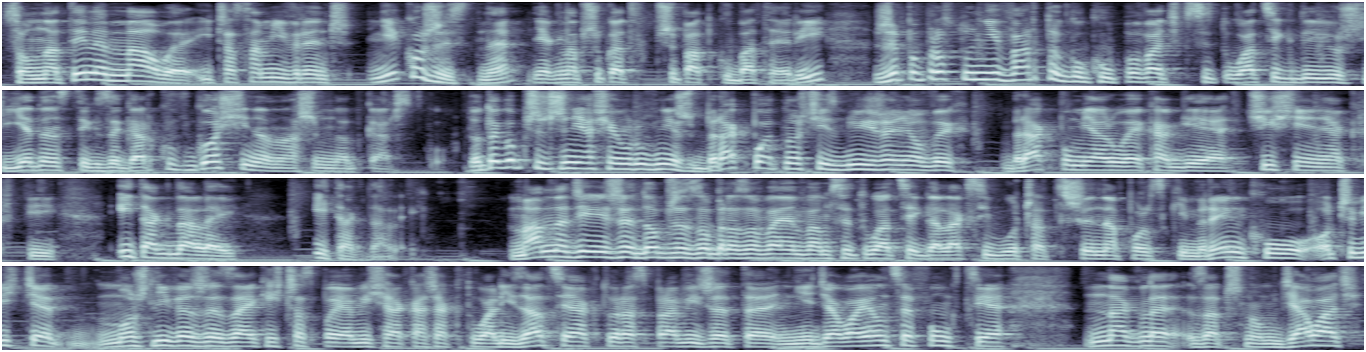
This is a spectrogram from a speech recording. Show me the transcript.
są na tyle małe i czasami wręcz niekorzystne, jak na przykład w przypadku baterii, że po prostu nie warto go kupować w sytuacji, gdy już jeden z tych zegarków gości na naszym nadgarstku. Do tego przyczynia się również brak płatności zbliżeniowych, brak pomiaru EKG, ciśnienia krwi itd. itd. Mam nadzieję, że dobrze zobrazowałem Wam sytuację Galaxy Watcha 3 na polskim rynku. Oczywiście możliwe, że za jakiś czas pojawi się jakaś aktualizacja, która sprawi, że te niedziałające funkcje nagle zaczną działać,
